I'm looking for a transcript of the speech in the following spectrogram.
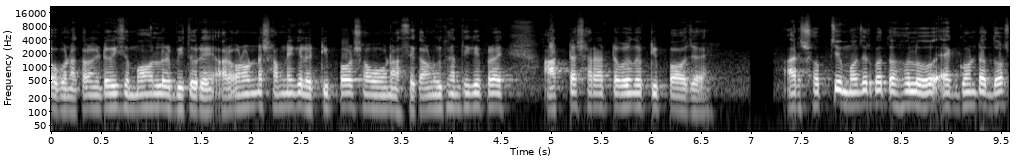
পাবো না, কারণ এটা হয়েছে মহল্লার ভিতরে, আর অনন্যার সামনে গেলে টিপ পাওয়ার সম্ভাবনা আছে, কারণ ওইখান থেকে প্রায় আটটা সাড়ে আটটা পর্যন্ত টিপ পাওয়া যায়। আর সবচেয়ে মজার কথা হলো, এক ঘণ্টা দশ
